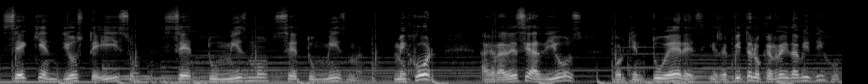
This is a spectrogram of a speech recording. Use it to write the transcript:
Sé quien Dios te hizo. Sé tú mismo, sé tú misma. Mejor, agradece a Dios por quien tú eres. Y repite lo que el rey David dijo.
